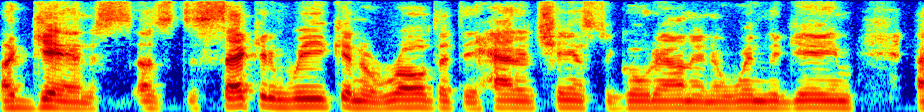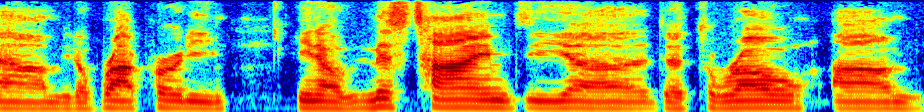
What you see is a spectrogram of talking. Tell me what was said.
again, it's, it's, the second week in a row that they had a chance to go down and win the game. Um, you know, Brock Purdy, you know, mistimed the uh, the throw. Um,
